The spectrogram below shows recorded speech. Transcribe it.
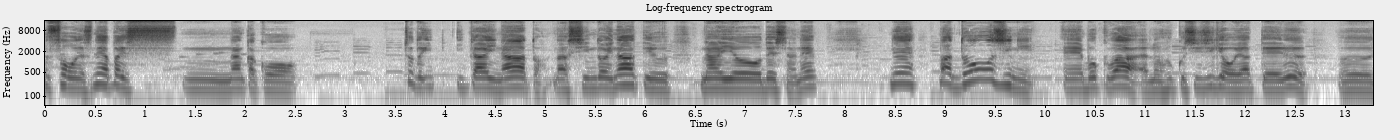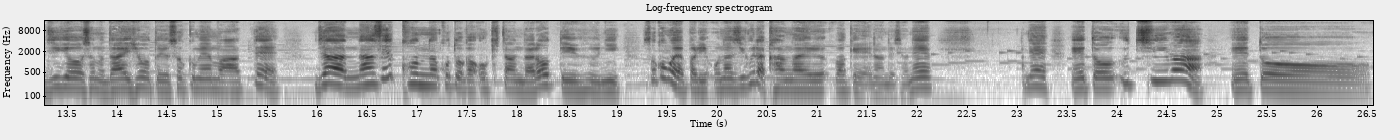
んそうですね。やっぱりうんなんかこうちょっと痛いなとなしんどいなっていう内容でしたね。で、まあ、同時に、えー、僕はあの福祉事業をやっている事業所の代表という側面もあってじゃあなぜこんなことが起きたんだろうっていうふうにそこもやっぱり同じぐらい考えるわけなんですよね。で、え、ー、と、うちは、えっ、ー、と、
